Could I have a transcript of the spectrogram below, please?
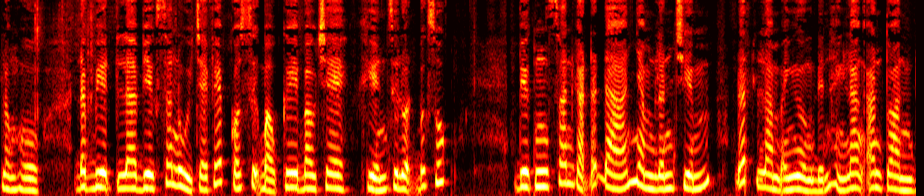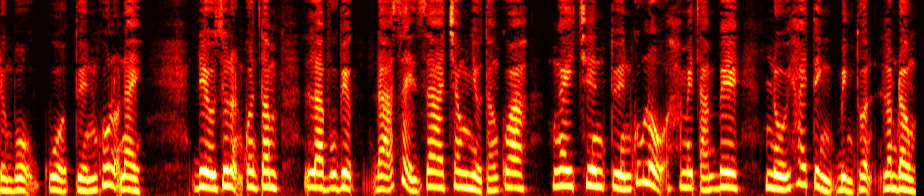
lòng hồ. Đặc biệt là việc san ủi trái phép có sự bảo kê bao che khiến dư luận bức xúc. Việc san gạt đất đá nhằm lấn chiếm đất làm ảnh hưởng đến hành lang an toàn đường bộ của tuyến quốc lộ này. Điều dư luận quan tâm là vụ việc đã xảy ra trong nhiều tháng qua ngay trên tuyến quốc lộ 28B nối hai tỉnh Bình Thuận, Lâm Đồng.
